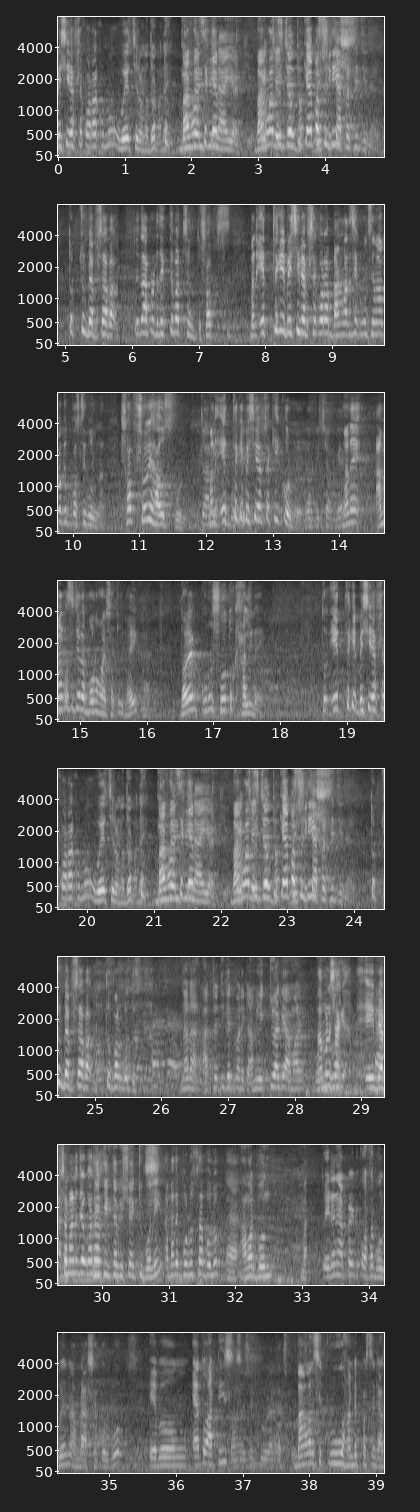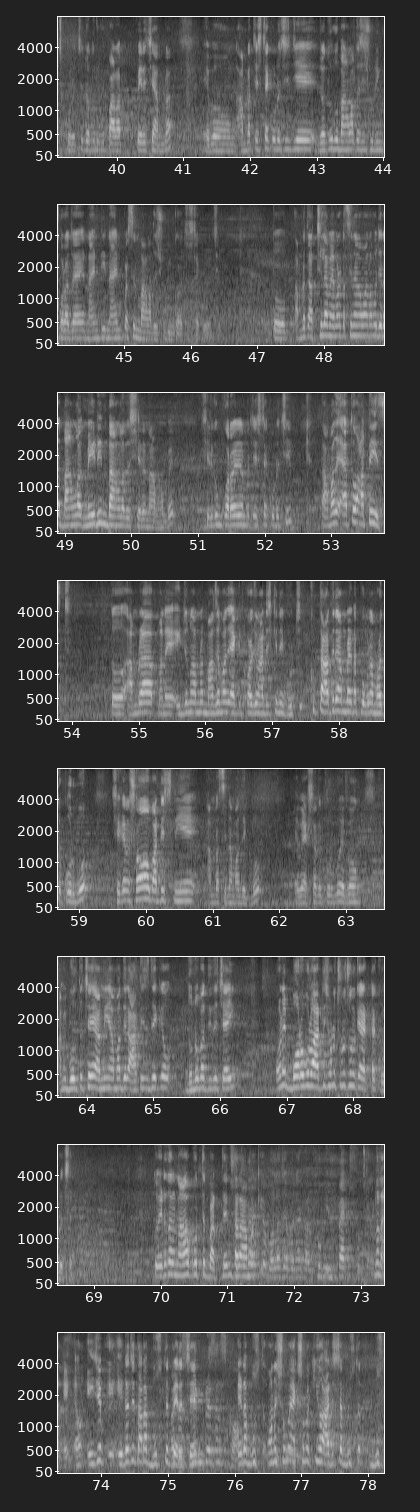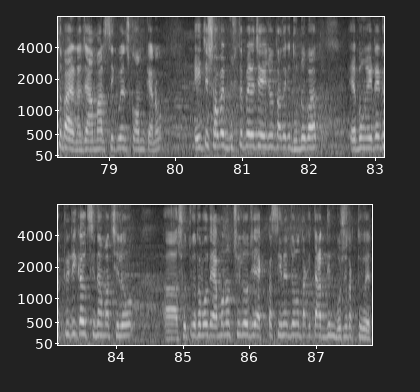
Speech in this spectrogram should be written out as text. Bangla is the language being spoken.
বেশি ব্যবসা করার কোনো ওয়ে ছিল না যত মানে বাংলাদেশে। বাংলাদেশ ক্যাপাসিটি নাই। ব্যবসা এটা আপনারা দেখতে পাচ্ছেন তো সব মানে এর থেকে বেশি ব্যবসা করা বাংলাদেশে কোনো সিনেমা পক্ষে পসিবল না সব শোই হাউসফুল মানে এর থেকে বেশি ব্যবসা কি করবে মানে আমার কাছে যেটা মনে হয় শাকিল ভাই হ্যাঁ। ধরেন কোনো শো তো খালি নাই তো এর থেকে বেশি ব্যবসা করার কোনো ওয়ে ছিল না যত মানে বাংলাদেশে। বাংলাদেশ চাইতে যত বেশি ক্যাপাসিটি capacity নাই। তত ব্যবসা তুফান করতেছে। না না আটটা টিকিট মানে আমি একটু আগে আমার আমরা এই ব্যবসা আমি বাণিজ্যের কথা- তিনটা বিষয় একটু বলি। আমাদের প্রডিউসার বলুক। হ্যাঁ, আমার বোন তো এটা নিয়ে আপনারা একটু কথা বলবেন আমরা আশা করব। এবং এত আর্টিস্ট বাংলাদেশে ক্রু হান্ড্রেড পার্সেন্ট কাজ করেছে যতটুকু পারা পেরেছি আমরা। এবং আমরা চেষ্টা করেছি যে যতটুকু বাংলাদেশে শুটিং করা যায় নাইনটি নাইন পার্সেন্ট বাংলাদেশে শুটিং করার চেষ্টা করেছি। তো আমরা চাচ্ছিলাম এমন একটা সিনেমা বানাবো যেটা বাংলা মেড ইন বাংলাদেশ সেটা নাম হবে। সেরকম করারই আমরা চেষ্টা করেছি। তো আমাদের এত আর্টিস্ট তো আমরা মানে এই জন্য আমরা মাঝে মাঝে এক কয়েকজন আর্টিস্টকে নিয়ে ঘুরছি। খুব তাড়াতাড়ি আমরা একটা প্রোগ্রাম হয়তো করব। সেখানে সব আর্টিস্ট নিয়ে আমরা সিনেমা দেখব এবং একসাথে করব এবং আমি বলতে চাই আমি আমাদের আর্টিস্টদেরকেও ধন্যবাদ দিতে চাই। অনেক বড় বড় আর্টিস্ট অনেক ছোটো ছোটো ক্যারেক্টার করেছেন। তো এটা তারা নাও করতে পারতেন তারা আমাকে বলা যাবে না কারণ খুব ইম্প্যাক্টফুল না না এই যে এটা যে তারা বুঝতে পেরেছে এটা বুঝতে অনেক সময় এক সময় কি হয় আর্টিস্টরা বুঝতে বুঝতে পারে না যে আমার সিকোয়েন্স কম কেন। এই যে সবাই বুঝতে পেরেছে এই জন্য তাদেরকে ধন্যবাদ। এবং এটা একটু ক্রিটিক্যাল সিনেমা ছিল। সত্যি কথা বলতে এমনও ছিল যে একটা সিনের জন্য তাকে চার দিন বসে থাকতে হয়েছে।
